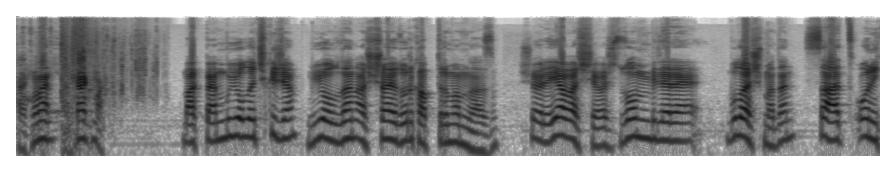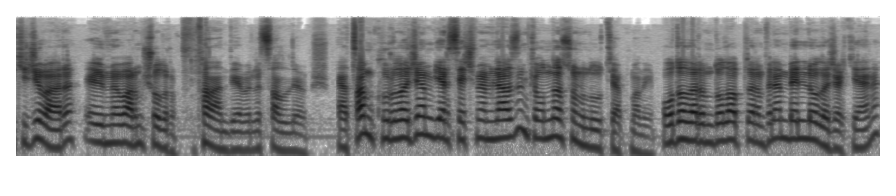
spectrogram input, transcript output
Kalkma lan kalkma. Bak ben bu yola çıkacağım. Bu yoldan aşağıya doğru kaptırmam lazım. Şöyle yavaş yavaş zombilere bulaşmadan saat 12 civarı evime varmış olurum falan diye böyle sallıyormuş. Ya tam kurulacağım bir yer seçmem lazım ki ondan sonra loot yapmalıyım. Odalarım, dolaplarım falan belli olacak yani.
